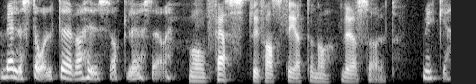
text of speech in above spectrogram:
väldigt stolt över hus och lösöre. Var hon fäst vid fastigheten och lösöret? Mycket.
